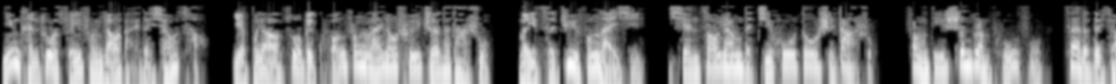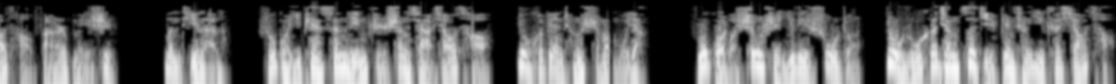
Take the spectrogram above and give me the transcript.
宁肯做随风摇摆的小草，也不要做被狂风拦腰吹折的大树。每次飓风来袭，先遭殃的几乎都是大树。放低身段匍匐在了的小草反而没事。问题来了。如果一片森林只剩下小草，又会变成什么模样？如果我生是一粒树种，又如何将自己变成一棵小草？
